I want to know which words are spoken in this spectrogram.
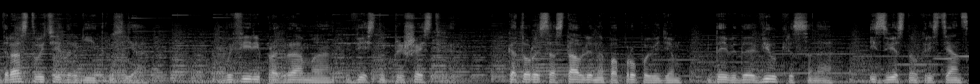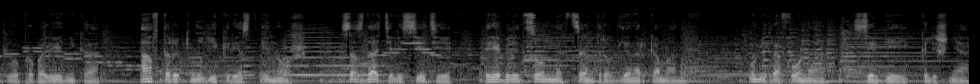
Здравствуйте, дорогие друзья! В эфире программа «Вестник пришествия», которая составлена по проповедям Дэвида Вилкерсона, известного христианского проповедника, автора книги «Крест и нож», создателя сети реабилитационных центров для наркоманов. У микрофона Сергей Калишня.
